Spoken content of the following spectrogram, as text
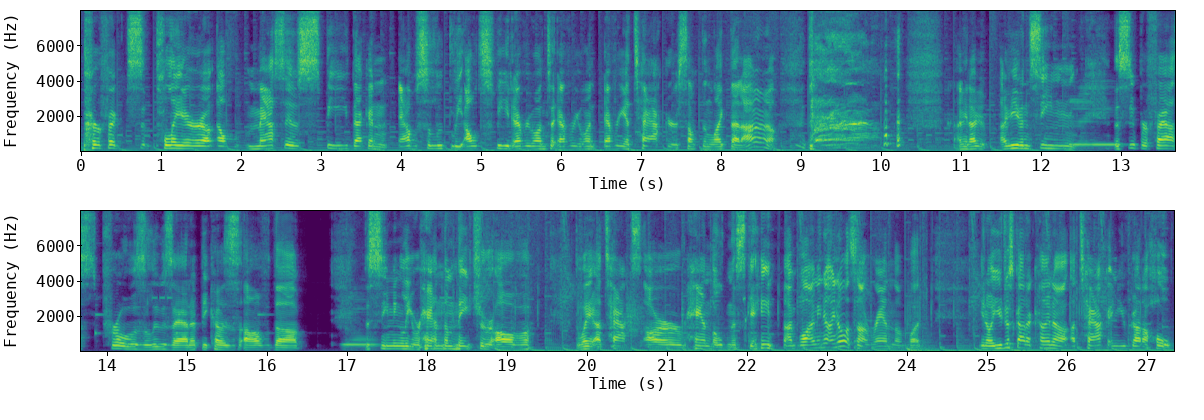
perfect player of massive speed that can absolutely outspeed everyone to everyone every attack or something like that. I don't know. I mean, I've, I've even seen the super fast pros lose at it because of the the seemingly random nature of the way attacks are handled in this game. well, I mean, I know it's not random, but you know, you just gotta kind of attack and you've gotta hope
